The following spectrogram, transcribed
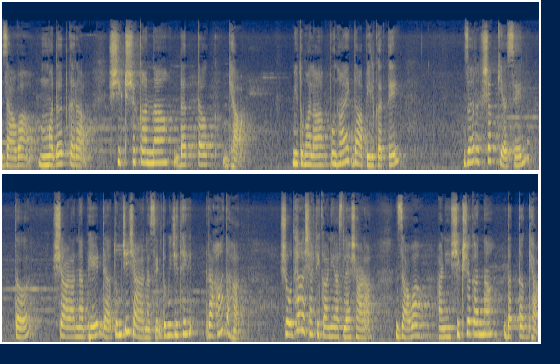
जावा मदत करा. शिक्षकांना दत्तक घ्या. मी तुम्हाला पुन्हा एकदा अपील करते जर शक्य असेल तर शाळांना भेट द्या. तुमची शाळा नसेल तुम्ही जिथे राहत आहात शोध्या अशा ठिकाणी असल्या शाळा. जावा आणि शिक्षकांना दत्तक घ्या.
